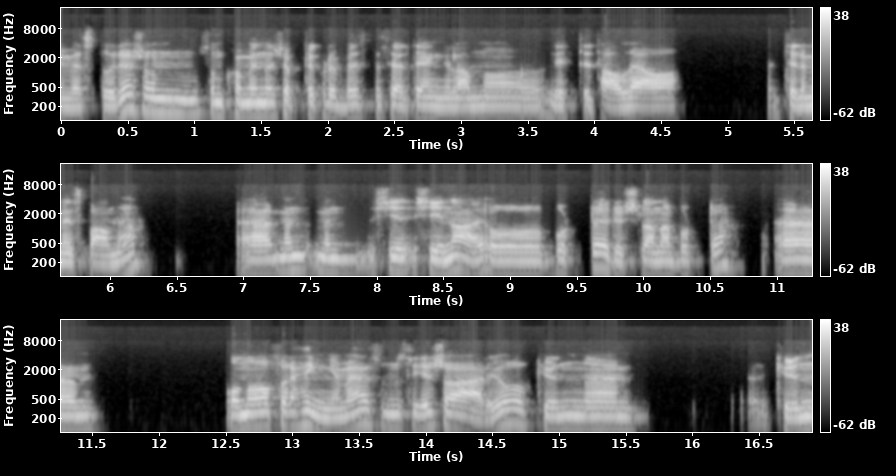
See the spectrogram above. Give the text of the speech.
investorer som, som, kom inn og kjøpte klubber, spesielt i England og litt Italia og til og med Spania. Eh, men, men Kina er jo borte, Russland er borte. Eh, og nå for å henge med, som du sier, så er det jo kun, kun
